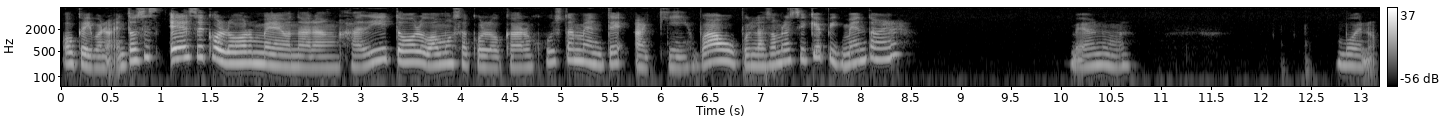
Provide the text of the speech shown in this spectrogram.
Ok, bueno, entonces ese color medio naranjadito lo vamos a colocar justamente aquí. Wow, pues la sombra sí que pigmenta, ¿eh? Vean nomás. Bueno,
